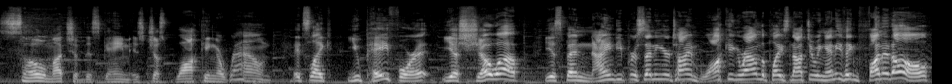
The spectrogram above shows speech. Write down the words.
So much of this game is just walking around. It's like you pay for it, you show up, you spend 90% of your time walking around the place not doing anything fun at all,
